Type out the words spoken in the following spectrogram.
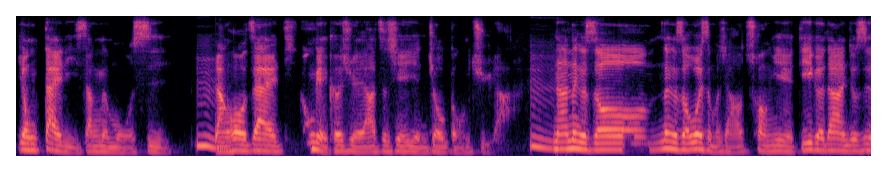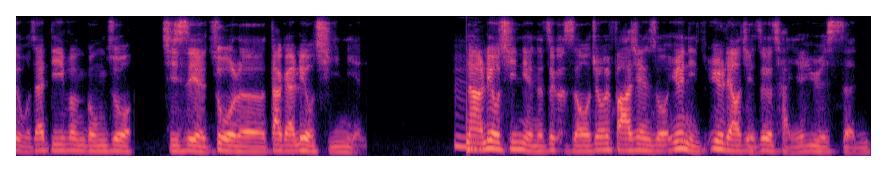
用代理商的模式，嗯，然后再提供给科学家这些研究工具啊，嗯，那那个时候，那个时候为什么想要创业？第一个当然就是我在第一份工作其实也做了大概六七年。那六七年的这个时候，就会发现说，因为你越了解这个产业越深，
